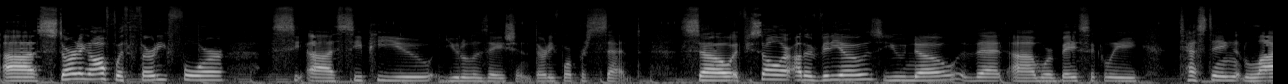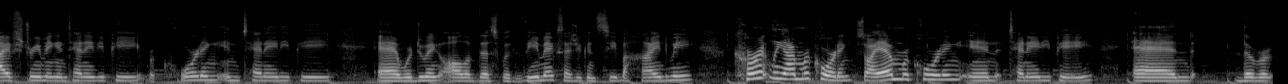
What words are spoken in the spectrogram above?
Uh, starting off with 34 C uh, CPU utilization, 34%. So if you saw our other videos, you know that um, we're basically testing live streaming in 1080p, recording in 1080p, and we're doing all of this with vMix as you can see behind me. Currently I'm recording, so I am recording in 1080p and the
